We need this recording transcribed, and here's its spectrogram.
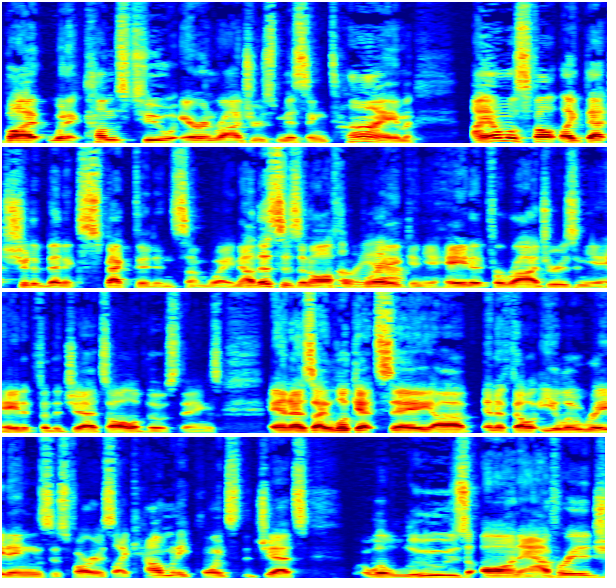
but when it comes to Aaron Rodgers missing time, I almost felt like that should have been expected in some way. Now, this is an awful Oh, yeah. break, and you hate it for Rodgers and you hate it for the Jets, all of those things. And as I look at, say, uh, NFL ELO ratings, as far as like how many points the Jets will lose on average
